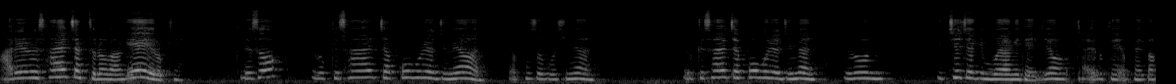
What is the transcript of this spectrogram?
아래로 살짝 들어가게 이렇게 그래서 이렇게 살짝 꼬부려 주면 옆에서 보시면 이렇게 살짝 꼬부려주면 이런 입체적인 모양이 되죠. 자, 이렇게 옆에서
